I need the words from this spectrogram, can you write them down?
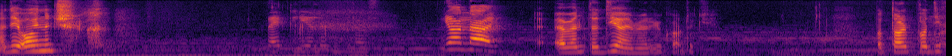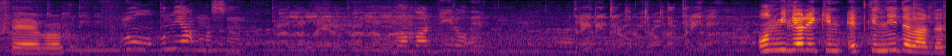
Hadi oyunu çık. Bekleyelim biraz. Yanay. Event dedi ya Emir yukarıdaki. Batal Padi Fero. Yo bunu yapmasın. Bombardiro etkinliği 10 milyar ekin, etkinliği de verdi.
